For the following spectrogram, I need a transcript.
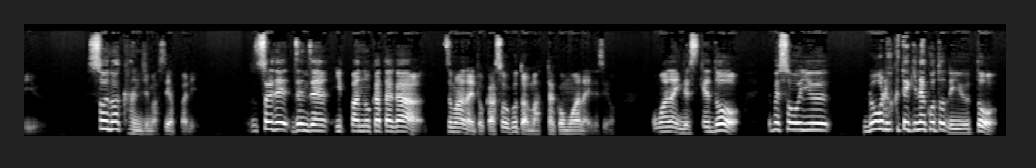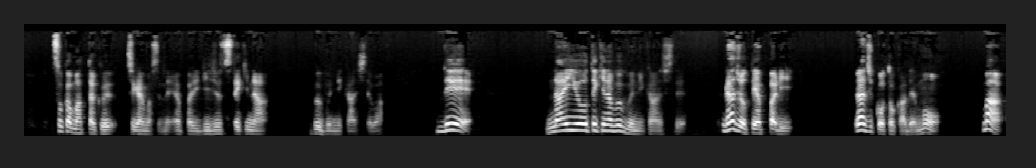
ていう。そういうのは感じます、やっぱり。それで全然一般の方がつまらないとか、そういうことは全く思わないですよ。思わないんですけど、やっぱりそういう労力的なことで言うと、そこは全く違いますよね。やっぱり技術的な部分に関しては。で、内容的な部分に関して、ラジオってやっぱり、ラジコとかでも、まあ、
